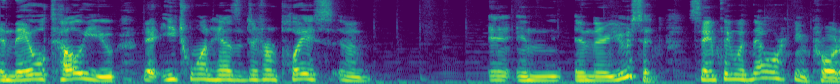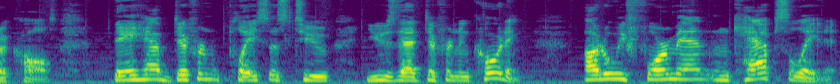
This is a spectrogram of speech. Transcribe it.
and they will tell you that each one has a different place in, in, in their usage. Same thing with networking protocols. They have different places to use that different encoding. How do we format and encapsulate it?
